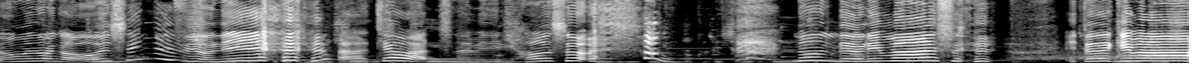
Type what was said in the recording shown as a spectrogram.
飲むのが美味しいんですよね。あ今日はちなみに日本酒。飲んでおります。いただきます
